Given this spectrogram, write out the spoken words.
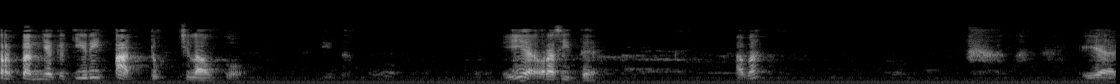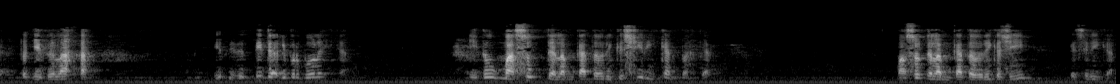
Terbangnya ke kiri, aduh, cilauko. Gitu. Iya, orang sida. Apa? Iya, begitulah. Itu tidak diperbolehkan. Itu masuk dalam kategori kesyirikan bahkan. Masuk dalam kategori kesyirikan.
